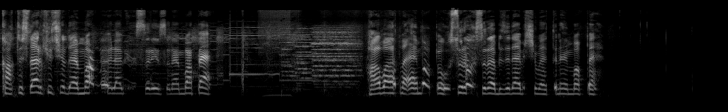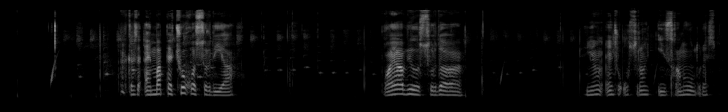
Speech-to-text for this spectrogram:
Kaktüsler küçüldü Mbappe öyle bir ısırıyorsun Mbappe. Hava atma Mbappe osura osura bizi de biçim ettin Mbappe. Arkadaşlar Mbappe çok osurdu ya. Bayağı bir osurdu ha. Dünyanın en çok osuran insanı oldu resmen.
